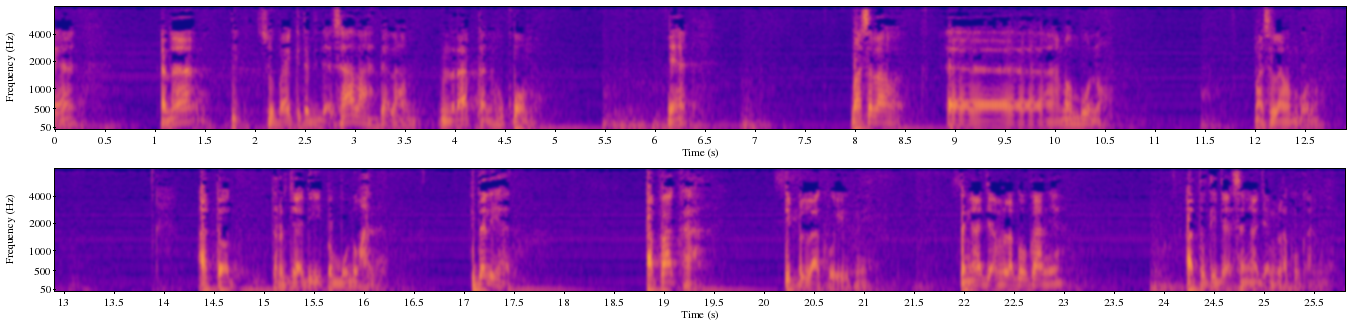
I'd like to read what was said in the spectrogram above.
ya karena supaya kita tidak salah dalam menerapkan hukum ya Masalah eh, membunuh. Masalah membunuh. Atau terjadi pembunuhan. Kita lihat. Apakah si pelaku ini sengaja melakukannya atau tidak sengaja melakukannya?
